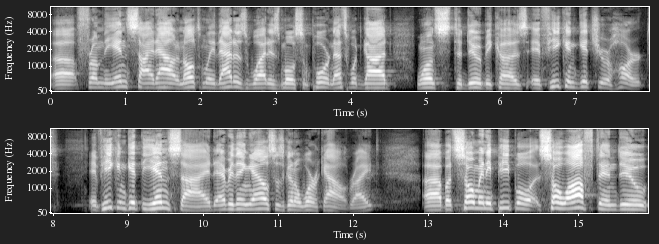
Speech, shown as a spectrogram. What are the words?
uh, from the inside out. And ultimately, that is what is most important. That's what God wants to do because if He can get your heart, if He can get the inside, everything else is going to work out, right? Uh, but so many people so often do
